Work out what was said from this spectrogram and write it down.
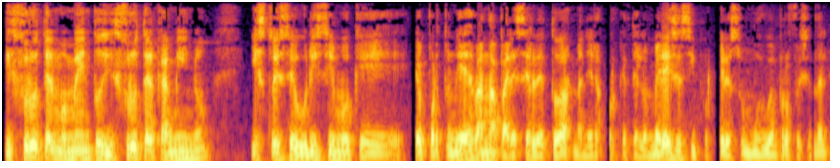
Disfruta el momento, disfruta el camino y estoy segurísimo que, oportunidades van a aparecer de todas maneras porque te lo mereces y porque eres un muy buen profesional.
